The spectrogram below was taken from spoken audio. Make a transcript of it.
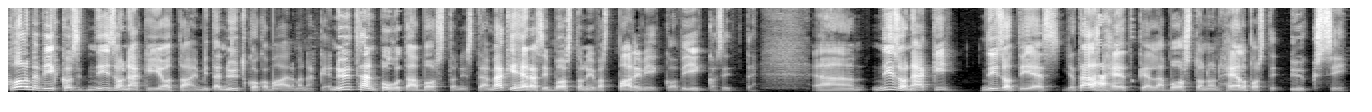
Kolme viikkoa sitten Niso näki jotain, mitä nyt koko maailma näkee. Nythän puhutaan Bostonista, ja mäkin heräsin Bostoniin vasta pari viikkoa, viikko sitten. Ää, Niso näki, Niso ties, ja tällä hetkellä Boston on helposti yksi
